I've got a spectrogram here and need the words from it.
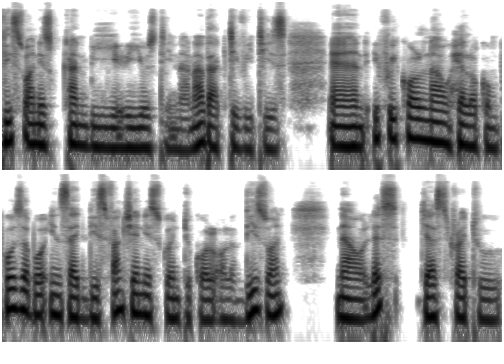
this one is can be reused in another activities. And if we call now hello composable inside this function is going to call all of this one. Now let's just try to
